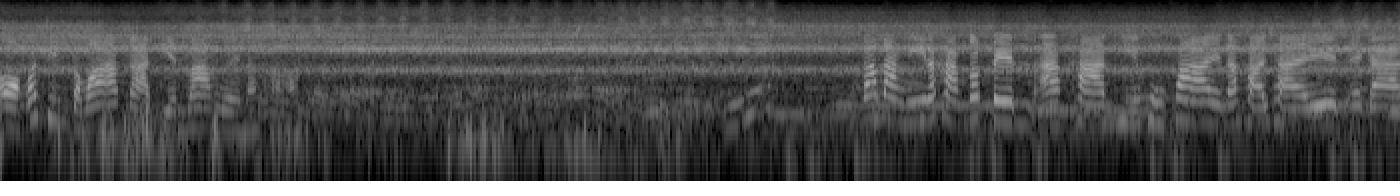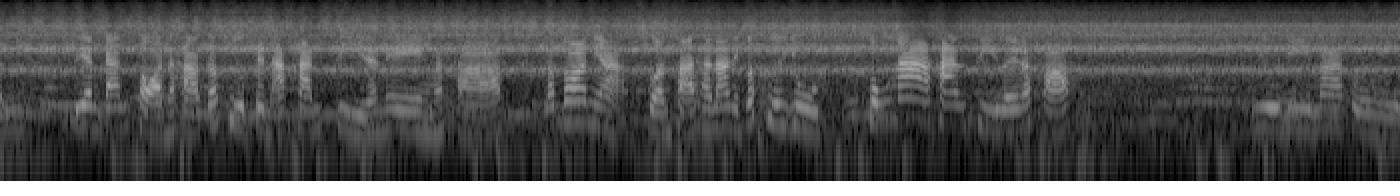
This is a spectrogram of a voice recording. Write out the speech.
ออกก็จริงแต่ว่าอากาศเย็นมากเลยนะคะด้านหลังนี้นะคะก็เป็นอาคารที่ครูฝ้ายนะคะ ใช้ในการเรียนการสอนนะคะ ก็คือเป็นอาคารสีนั่นเองนะคะ แล้วก็เนี่ยสวนสาธารณะนี่ก็คืออยู่ตรงหน้าอาคารสีเลยนะคะ วิวดีมากเลย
